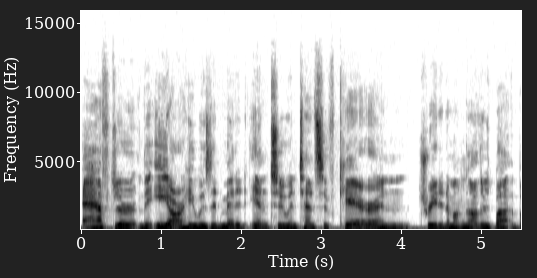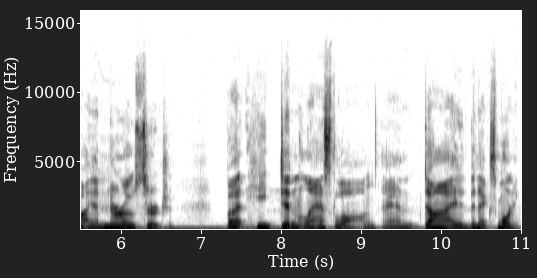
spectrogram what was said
after the ER, he was admitted into intensive care and treated, among others, by, by a neurosurgeon. But he didn't last long and died the next morning.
